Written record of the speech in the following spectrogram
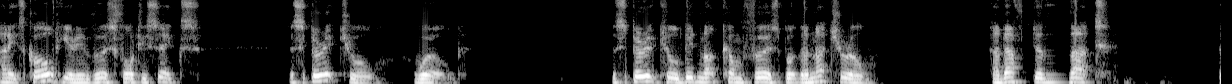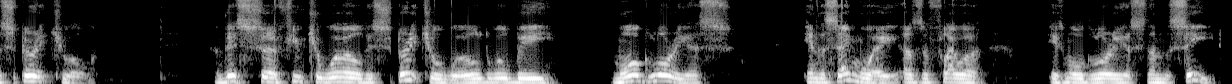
And it's called here in verse 46 the spiritual world. The spiritual did not come first, but the natural. And after that, the spiritual. And this uh, future world, this spiritual world, will be more glorious in the same way as the flower is more glorious than the seed.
